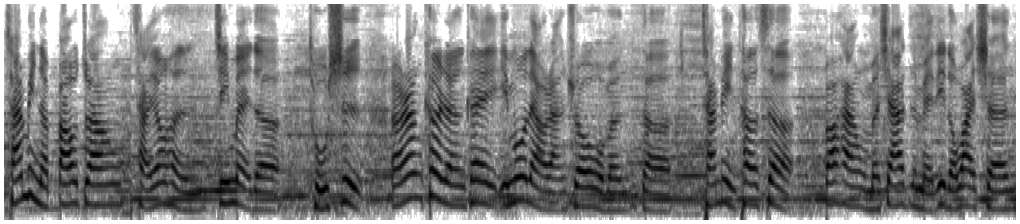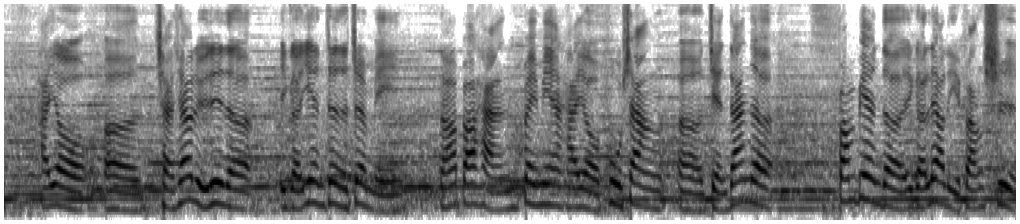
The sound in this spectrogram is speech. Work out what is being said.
产品的包装采用很精美的图示，然后让客人可以一目了然说我们的产品特色，包含我们虾子美丽的外身，还有呃产销履历的一个验证的证明。然后包含背面还有附上呃简单的、方便的一个料理方式，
